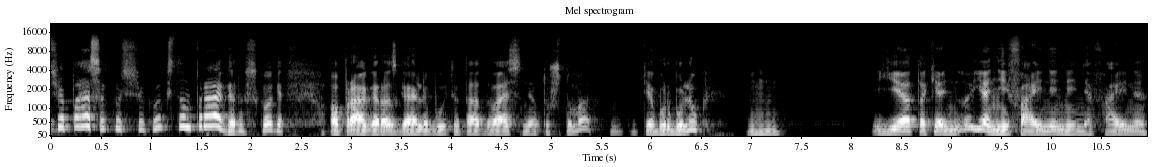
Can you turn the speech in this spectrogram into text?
čia pasakosiu, koks ten pragaras. Kokia... O pragaras gali būti ta dvasinė tuštuma, tie burbuliukai. Mhm. Jie tokie, nu, jie nei faini, nei nefaini.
